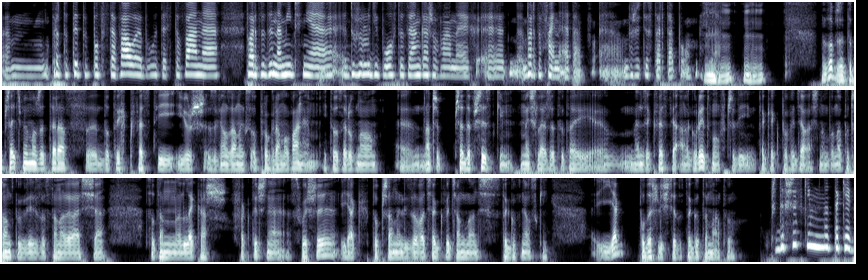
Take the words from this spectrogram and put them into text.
prototypy powstawały, były testowane, bardzo dynamicznie, dużo ludzi było w to zaangażowanych. E, bardzo fajny etap w życiu startupu, myślę. Mm -hmm. No dobrze, to przejdźmy może teraz e, do tych kwestii już związanych z oprogramowaniem i to zarówno, e, znaczy przede wszystkim myślę, że tutaj e, będzie kwestia algorytmów, czyli tak jak powiedziałaś, no bo na początku gdzieś zastanawiałaś się, co ten lekarz faktycznie słyszy, jak to przeanalizować, jak wyciągnąć z tego wnioski. Jak podeszliście do tego tematu? Przede wszystkim, no tak jak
